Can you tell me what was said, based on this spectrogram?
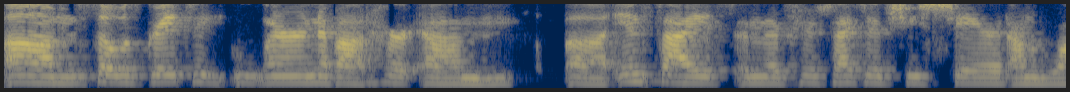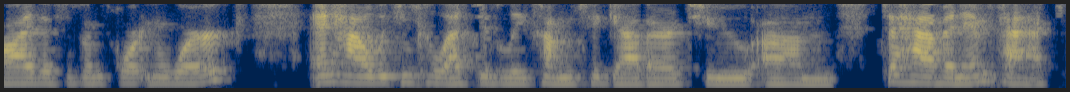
Um, so it was great to learn about her um, uh, insights and the perspective she shared on why this is important work and how we can collectively come together to um, to have an impact.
